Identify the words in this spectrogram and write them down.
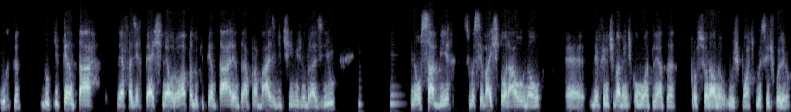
curta do que tentar né, fazer testes na Europa, do que tentar entrar para a base de times no Brasil e não saber se você vai estourar ou não é, definitivamente como um atleta profissional no, no esporte que você escolheu.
